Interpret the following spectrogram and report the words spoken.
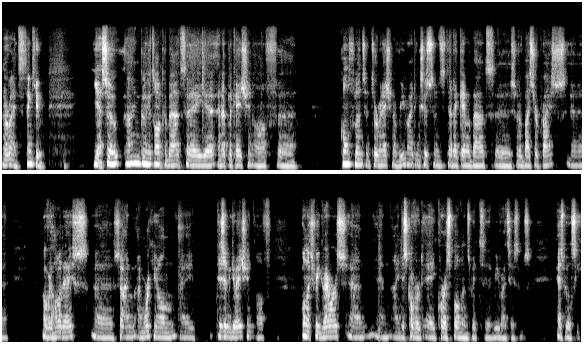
All right, thank you. Yeah, so I'm going to talk about a, uh, an application of uh, confluence and termination of rewriting systems that I came about uh, sort of by surprise uh, over the holidays. Uh, so I'm, I'm working on a disambiguation of context-free grammars and, and I discovered a correspondence with uh, rewrite systems, as we'll see.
